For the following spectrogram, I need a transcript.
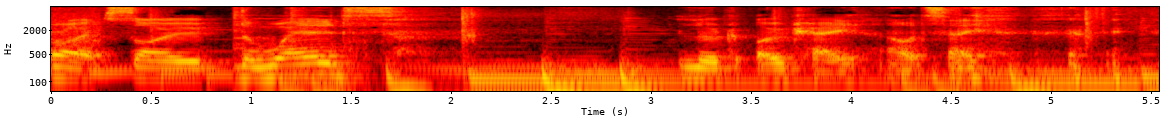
Right, so the welds look okay, I would say.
